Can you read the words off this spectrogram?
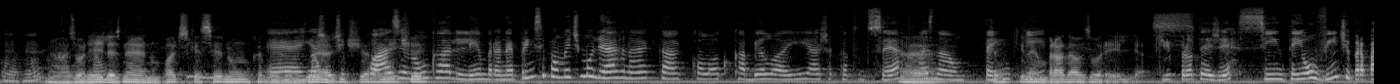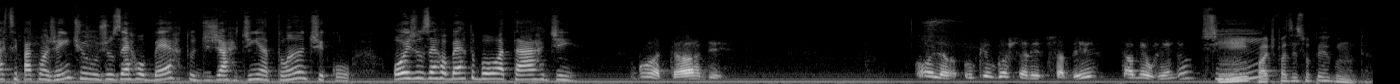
Uhum. As orelhas, então, né? Não pode esquecer nunca. É, e né? a, gente a gente, quase geralmente... nunca lembra, né? Principalmente mulher, né? Que tá, coloca o cabelo aí, acha que tá tudo certo, é, mas não. Tem, tem que, que, lembrar das orelhas. De proteger, sim. Tem ouvinte para participar com a gente, o José Roberto, de Jardim Atlântico. Oi, José Roberto, boa tarde. Boa tarde. Olha, o que eu gostaria de saber, tá me ouvindo? Sim, sim. pode fazer sua pergunta.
